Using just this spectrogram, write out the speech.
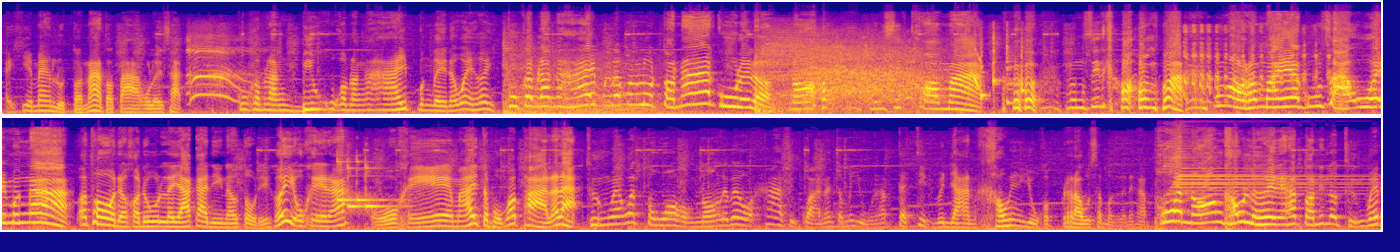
ไอ้เฮียแม่งหลุดต่อหน้าต่อตากูเลยสัตว์กูกำลังบิวกูกำลังไฮป์มึงเลยนะเว้ยเฮ้ยกูกำลังไฮป์มึงแล้วมึงหลุดต่อหน้ากูเลยเหรอน้อง มึงซิทคอมอะ มึงซิทคอมอะ มึงออกทำไมอะ กูสาอวยมึงอะก็โทษเดี๋ยวขอดูระยะการยิงนาโตะดิ เฮ้ย โอเคนะ โอเค มาให้แต่ผมว่าผ่านแล้วแหละ ถึงแม้ว่าตัวของน้องเลเวล 50 กว่านั้นจะไม่อยู่นะครับ แต่จิตวิญญาณเขายังอยู่กับเราเสมอนะครับ เพราะว่าน้องเขาเลยนะครับ ตอนนี้เราถึงเว็บ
